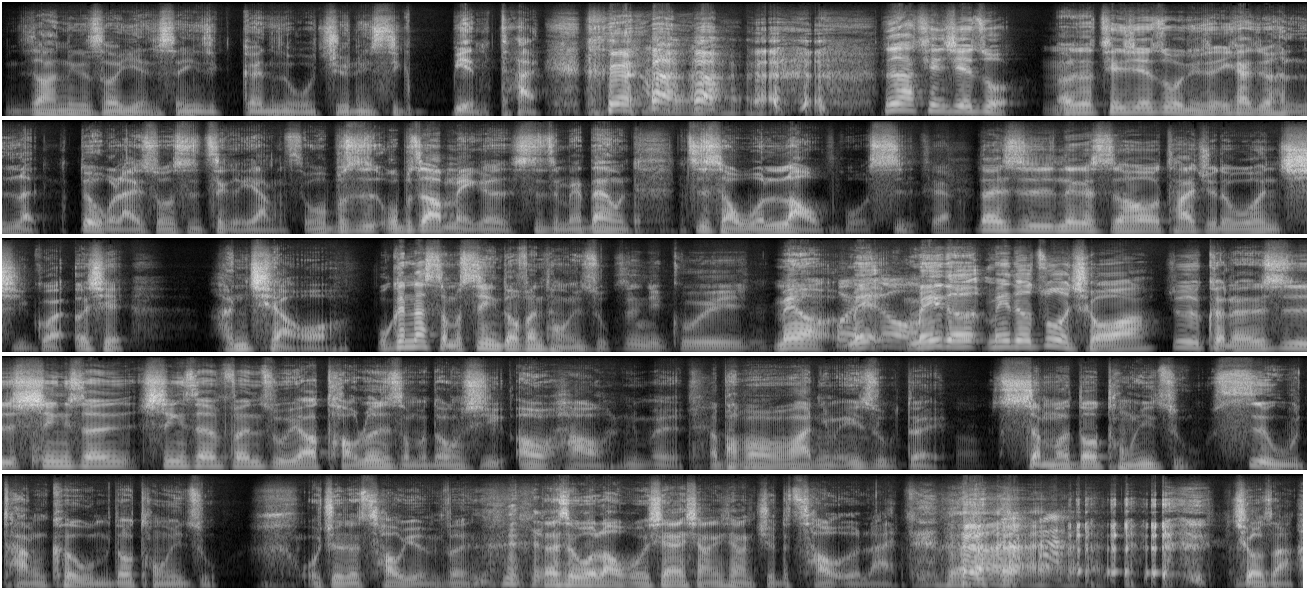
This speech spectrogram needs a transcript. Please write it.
你知道那个时候眼神一直跟着我，觉得你是一个变态。那他天蝎座，而且天蝎座女生一开始就很冷，对我来说是这个样子。我不是我不知道每个是怎么样，但我至少我老婆是这样但是那个时候她觉得我很奇怪，而且很巧哦，我跟她什么事情都分同一组。是你故意没有，没没得没得做球啊，就是可能是新生新生分组要讨论什么东西哦，好，你们啊啪啪啪啪，你们一组对，什么都同一组，四五堂课我们都同一组，我觉得超缘分。但是我老婆现在想一想，觉得超恶烂，球啥？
